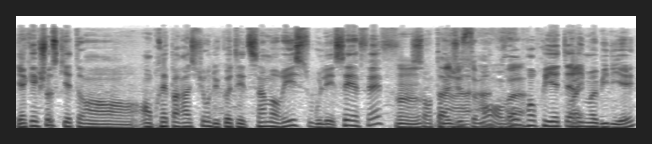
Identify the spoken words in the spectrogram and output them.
Il y a quelque chose qui est en, en préparation du côté de Saint-Maurice où les CFF mmh. sont un, justement, un gros va... propriétaire ouais. immobilier.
